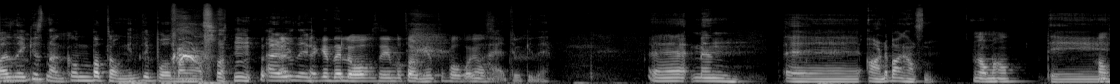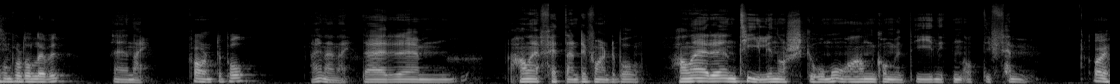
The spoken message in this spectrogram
Altså, ikke snakk om batongen til Pål Bang-Hansen. Er Er ikke det lov å si batongen til Pål Nei, Bang-Hansen? jeg tror ikke det. Uh, men eh, Arne Bang-Hansen Hva med han? det, Han som fortsatt lever? eh, Nei. Faren til Pål? Nei, nei, nei. Det er, um, han er fetteren til faren til Pål. Han er en tidlig norsk homo, og han kom ut i 1985. Oi.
